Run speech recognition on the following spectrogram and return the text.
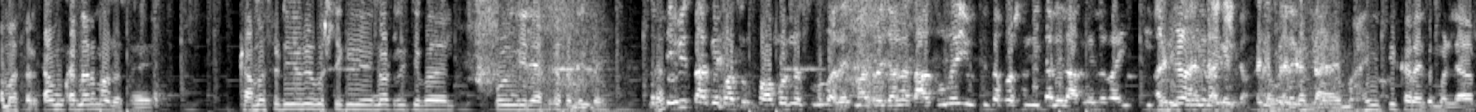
कामासाठी काम करणारा माणूस आहे. कामासाठी वेगळे बसले की नॉट रिचेबल पळून गेले असं कसं म्हणताय? तेवीस तारखेपासून फॉर्म भरणं सुरू झालेत. मात्र ज्यांना अजूनही युतीचा प्रश्न निकाली लागलेला नाही कसं आहे? माहिती करायचं म्हणल्यावर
